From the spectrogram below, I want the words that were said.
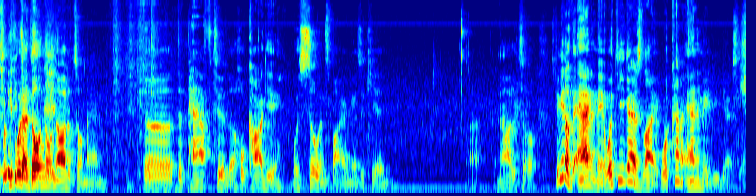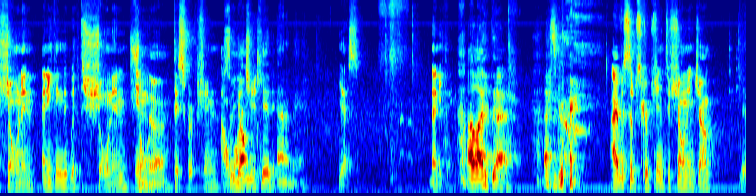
for people that don't know Naruto, man, the the path to the Hokage was so inspiring as a kid. Uh, Naruto. Speaking of anime, what do you guys like? What kind of anime do you guys like? Shonen. Anything that with shonen, in the description, I'll so watch young it. kid anime. Yes. Anything. I like that. That's great. I have a subscription to Shonen Jump. Yeah.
